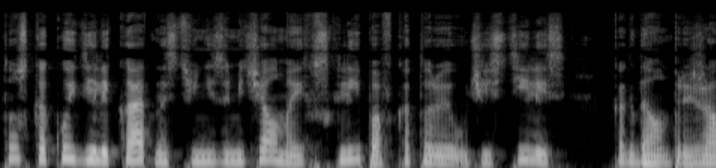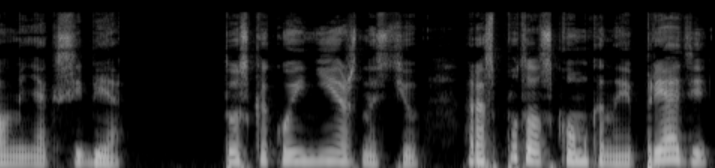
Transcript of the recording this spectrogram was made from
то, с какой деликатностью не замечал моих всхлипов, которые участились, когда он прижал меня к себе, то, с какой нежностью распутал скомканные пряди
